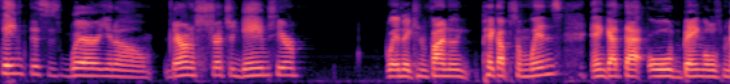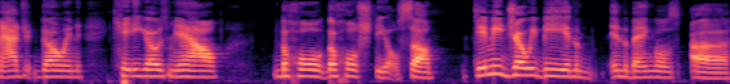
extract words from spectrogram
think this is where you know they're on a stretch of games here where they can finally pick up some wins and get that old Bengals magic going. Kitty goes meow, the whole the whole spiel. So give me Joey B in the in the Bengals. Uh,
